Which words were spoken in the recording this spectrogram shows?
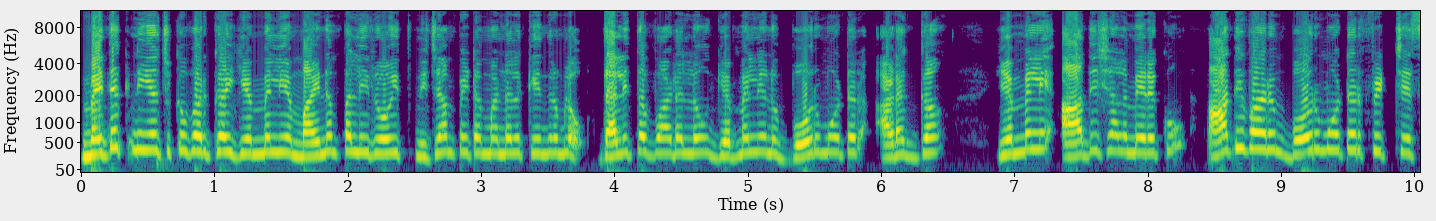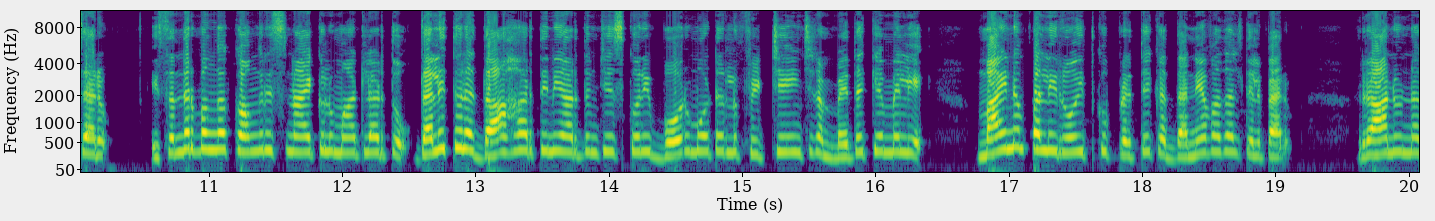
మెదక్ నియోజకవర్గ ఎమ్మెల్యే మైనంపల్లి రోహిత్ నిజాంపేట మండల కేంద్రంలో దళిత వాడల్లో ఎమ్మెల్యేను బోరు మోటార్ అడగ్గా ఎమ్మెల్యే ఆదేశాల మేరకు ఆదివారం బోరు మోటార్ ఫిట్ చేశారు. ఈ సందర్భంగా కాంగ్రెస్ నాయకులు మాట్లాడుతూ దళితుల దాహార్తిని అర్థం చేసుకుని బోరు మోటార్లు ఫిట్ చేయించిన మెదక్ ఎమ్మెల్యే మైనంపల్లి రోహిత్కు ప్రత్యేక ధన్యవాదాలు తెలిపారు. రానున్న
